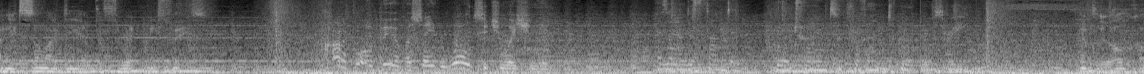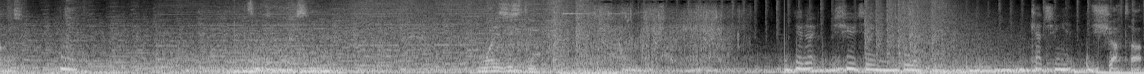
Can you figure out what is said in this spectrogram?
I need some idea of the threat we face. Kind of got a bit of a save the world situation here. As I understand it, we're trying to What does this do? You're not shooting the ball. Catching it. Shut up.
